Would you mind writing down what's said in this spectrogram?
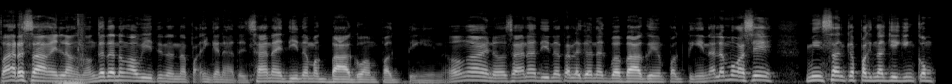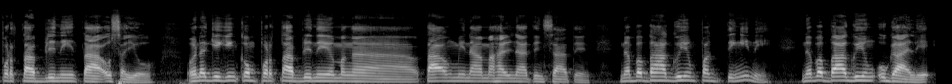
para sa akin lang, no? ang ganda ng awitin na napakinggan natin. Sana hindi na magbago ang pagtingin. O nga, no? sana hindi na talaga nagbabago yung pagtingin. Alam mo kasi, minsan kapag nagiging komportable na yung tao sa'yo, o nagiging komportable na yung mga taong minamahal natin sa atin, nababago yung pagtingin eh. Nababago yung ugali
